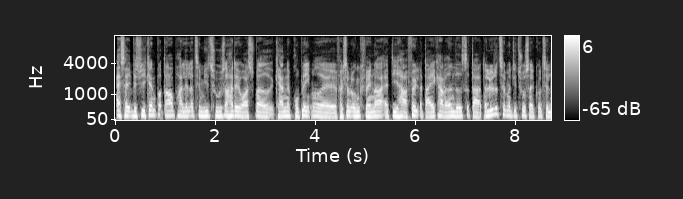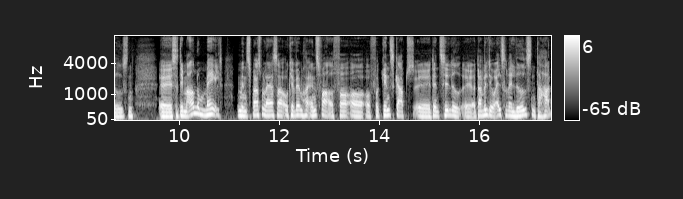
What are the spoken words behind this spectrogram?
Altså, hvis vi igen drager paralleller til MeToo, så har det jo også været kernen af problemet, øh, for eksempel unge kvinder, at de har følt, at der ikke har været en ledelse, der, der lyttede til dem, og de turde så ikke gå til ledelsen. Øh, så det er meget normalt, men spørgsmålet er så, okay, hvem har ansvaret for at, at få genskabt øh, den tillid? Øh, og der vil det jo altid være ledelsen, der har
